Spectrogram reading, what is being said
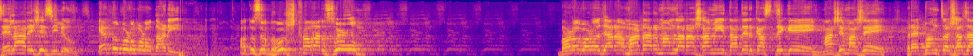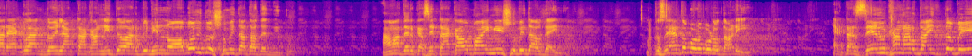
জেলার এসেছিল, এত বড় বড় দাড়ি, অথচ ঘুষ খাওয়ার শ্রম বড় বড় যারা মার্ডার মামলার আসামি, তাদের কাছ থেকে মাসে মাসে প্রায় পঞ্চাশ হাজার, এক লাখ, দুই লাখ টাকা নিত আর বিভিন্ন অবৈধ সুবিধা তাদের দিত। আমাদের কাছে টাকাও পায়নি, সুবিধাও দেয়নি। অথচ এত বড় বড় দাড়ি। একটা জেলখানার দায়িত্ব পেয়ে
